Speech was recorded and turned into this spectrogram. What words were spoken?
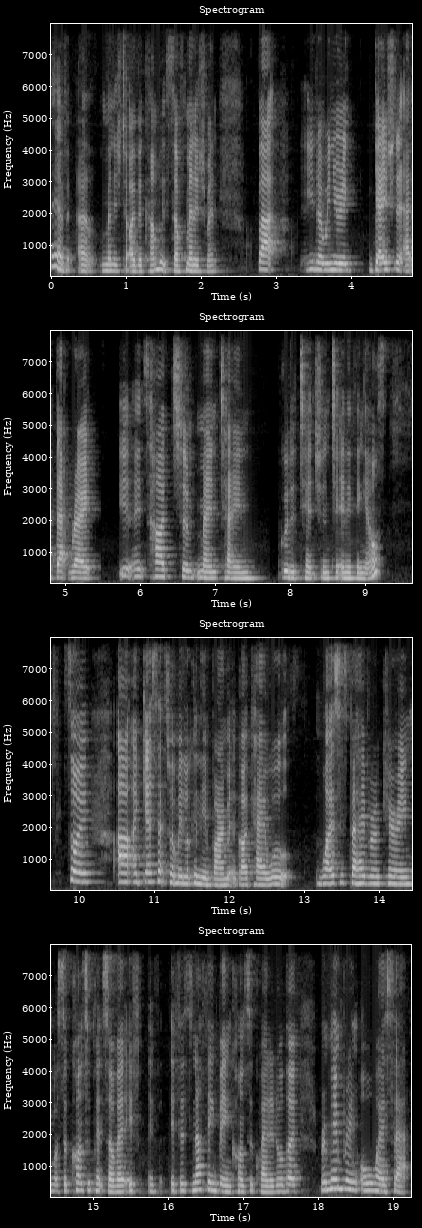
I have uh, managed to overcome with self management. But you know, when you're engaged in it at that rate, it's hard to maintain good attention to anything else. So uh, I guess that's when we look in the environment and go, okay, well, why is this behavior occurring? What's the consequence of it? If, if, if there's nothing being consequated, although remembering always that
